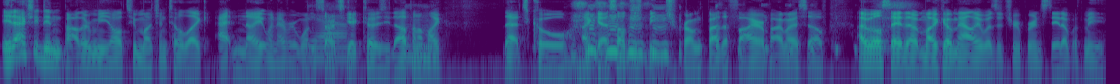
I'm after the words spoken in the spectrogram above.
It actually didn't bother me all too much until like at night when everyone starts to get cozied up, and I'm Mhm. like, that's cool. I guess I'll just be drunk by the fire by myself. I will say though, Mike O'Malley was a trooper and stayed up with me.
